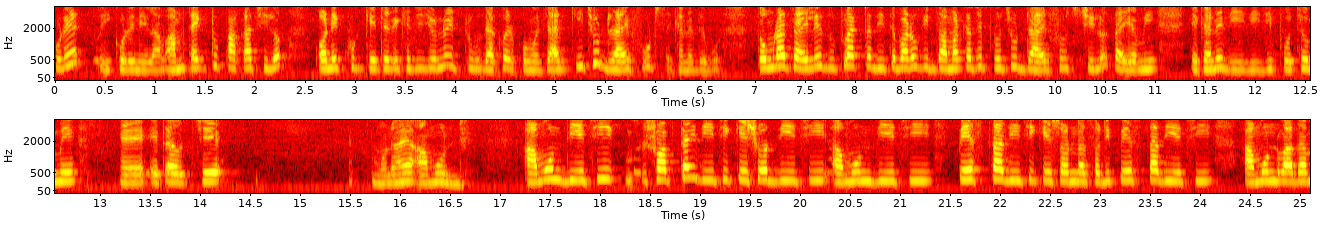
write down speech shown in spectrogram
করে ই করে নিলাম। আমটা একটু পাকা ছিল, অনেকক্ষণ কেটে রেখেছি জন্য একটু দেখো এরকম হচ্ছে। আর কিছু ড্রাই ফ্রুটস এখানে দেবো। তোমরা চাইলে দুটো একটা দিতে পারো, কিন্তু আমার কাছে প্রচুর ড্রাই ফ্রুটস ছিল, তাই আমি এখানে দিয়ে দিয়েছি। প্রথমে এটা হচ্ছে মনে হয় আমন্ড। আমন্ড দিয়েছি, সবটাই দিয়েছি, কেশর দিয়েছি, আমন্ড দিয়েছি, পেস্তা দিয়েছি, কেশর না সরি পেস্তা দিয়েছি, আমন্ড বাদাম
